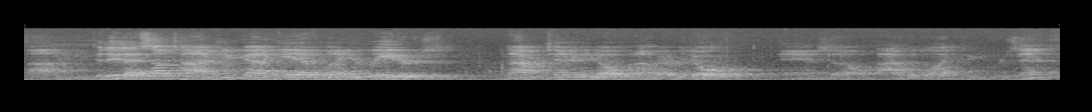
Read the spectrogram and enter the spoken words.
Uh, to do that, sometimes you've got to give one of your leaders an opportunity to open up every door. And so I would like to present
